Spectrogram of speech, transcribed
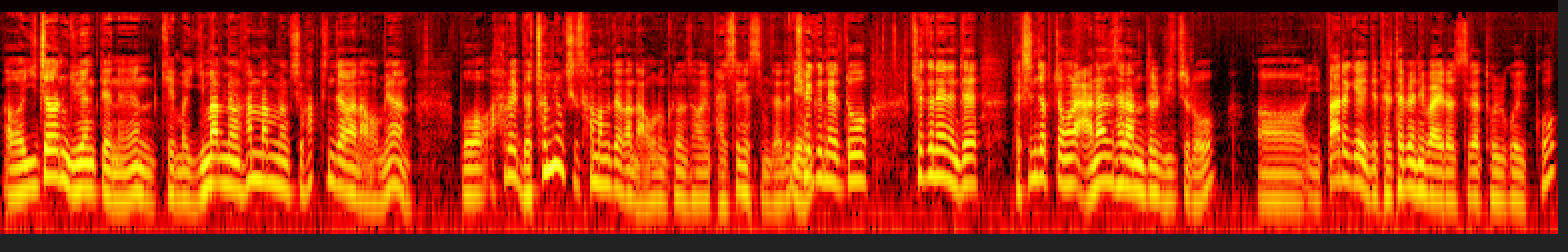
어 이전 유행 때는 이렇게 막 2만 명, 3만 명씩 확진자가 나오면 뭐 하루에 몇천 명씩 사망자가 나오는 그런 상황이 발생했습니다. 근데 예. 최근에도 최근에는 이제 백신 접종을 안 한 사람들 위주로 어, 이 빠르게 이제 델타 변이 바이러스가 돌고 있고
